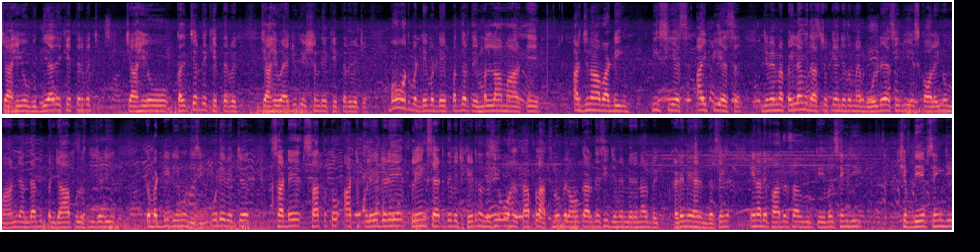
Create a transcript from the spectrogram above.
ਚਾਹੇ ਉਹ ਵਿੱਦਿਆ ਦੇ ਖੇਤਰ ਵਿੱਚ, ਚਾਹੇ ਉਹ ਕਲਚਰ ਦੇ ਖੇਤਰ ਵਿੱਚ, ਚਾਹੇ ਉਹ ਐਜੂਕੇਸ਼ਨ ਦੇ ਖੇਤਰ ਵਿੱਚ ਬਹੁਤ ਵੱਡੇ ਵੱਡੇ ਪੱਧਰ ਤੇ ਮੱਲਾ ਮਾਰ ਕੇ ਅਰਜਨਾ ਵਾਡੀ ਪੀਸੀਐਸ ਆਈਪੀਐਸ ਜਿਵੇਂ ਮੈਂ ਪਹਿਲਾਂ ਵੀ ਦੱਸ ਚੁੱਕਿਆ, ਜਦੋਂ ਮੈਂ ਬੋਲ ਰਿਹਾ ਸੀ ਵੀ ਇਸ ਕਾਲਜ ਨੂੰ ਮਾਣ ਜਾਂਦਾ ਵੀ ਪੰਜਾਬ ਪੁਲਿਸ ਦੀ ਜਿਹੜੀ ਕਬੱਡੀ ਟੀਮ ਹੁੰਦੀ ਸੀ, ਉਹਦੇ ਵਿੱਚ ਸਾਡੇ 7 ਤੋਂ 8 ਪਲੇਅਰ ਜਿਹੜੇ ਪਲੇਇੰਗ ਸੈੱਟ ਦੇ ਵਿੱਚ ਖੇਡਦੇ ਹੁੰਦੇ ਸੀ, ਉਹ ਹਲਕਾ ਭਲੱਥ ਨੂੰ ਬਿਲੋਂਗ ਕਰਦੇ ਸੀ, ਜਿਵੇਂ ਮੇਰੇ ਨਾਲ ਬੈ- ਖੜੇ ਨੇ ਹਰਿੰਦਰ ਸਿੰਘ, ਇਹਨਾਂ ਦੇ ਫਾਦਰ ਸਾਹਿਬ ਗੁਰੂ ਕੇਵਲ ਸਿੰਘ ਜੀ ਸ਼ਿਵਦੇਵ ਸਿੰਘ ਜੀ,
